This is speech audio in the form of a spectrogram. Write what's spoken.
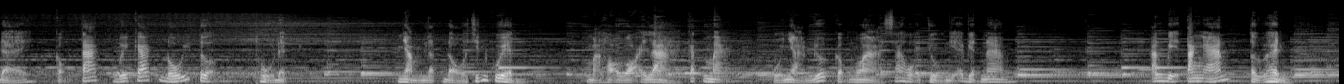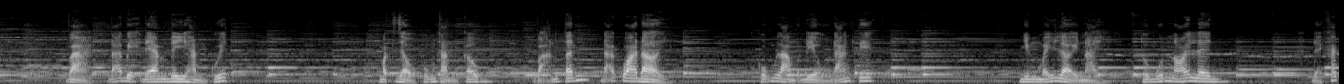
để cộng tác với các đối tượng thù địch nhằm lật đổ chính quyền mà họ gọi là cách mạng của nhà nước Cộng hòa xã hội chủ nghĩa Việt Nam. Anh bị tăng án tử hình và đã bị đem đi hành quyết. Mặc dầu không thành công và anh Tấn đã qua đời cũng là một điều đáng tiếc. Nhưng mấy lời này tôi muốn nói lên để khắc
